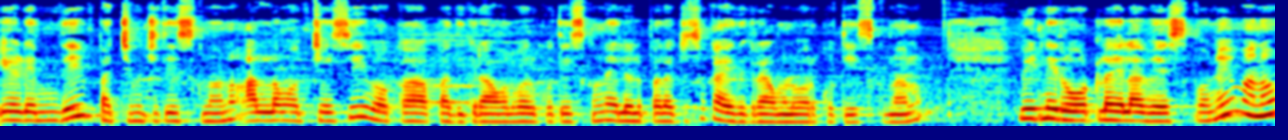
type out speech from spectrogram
ఏడెనిమిది పచ్చిమిర్చి తీసుకున్నాను. అల్లం వచ్చేసి ఒక పది గ్రాముల వరకు తీసుకున్నాను. ఎల్లుల్లిపాయలు వచ్చేసి ఒక ఐదు గ్రాముల వరకు తీసుకున్నాను. వీటిని రోట్లో ఇలా వేసుకొని మనం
